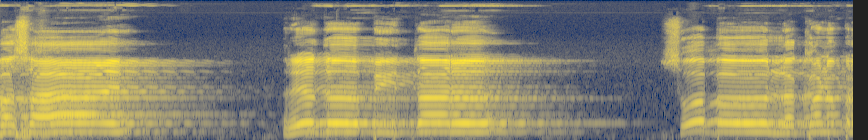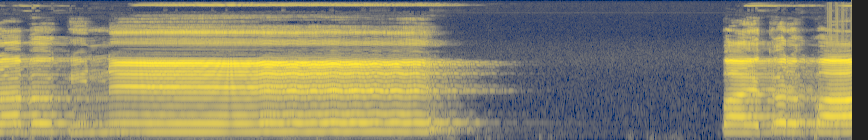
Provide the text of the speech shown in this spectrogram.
ਬਸਾਏ ਰਿਦ ਪੀਤਰ ਸੁਭ ਲਖਣ ਪ੍ਰਭ ਕੀਨੇ। ਪਾਇ ਕਿਰਪਾਲ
